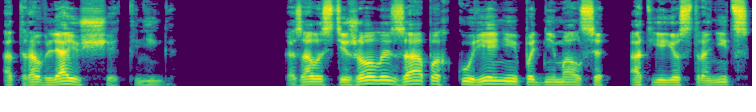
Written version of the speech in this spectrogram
отравляющая книга. Казалось, тяжелый запах курения поднимался от ее страниц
